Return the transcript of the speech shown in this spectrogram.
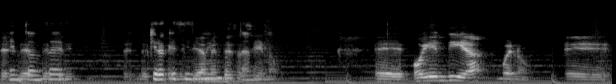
Entonces... Creo que sí es, así, ¿no? Eh, hoy en día, bueno, eh,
